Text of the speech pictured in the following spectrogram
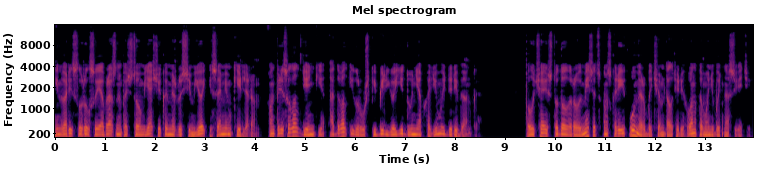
Инвалид служил своеобразным почтовым ящиком между семьей и самим киллером. Он пересылал деньги, отдавал игрушки, белье, еду, необходимую для ребенка. Получая 100 долларов в месяц, он скорее умер бы, чем дал телефон кому-нибудь на свете.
